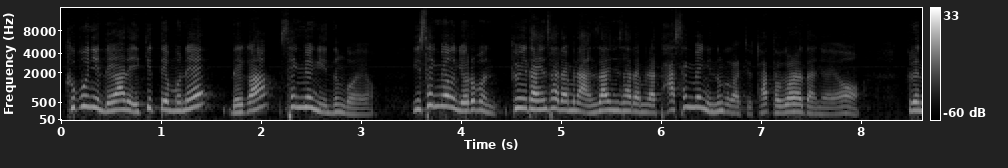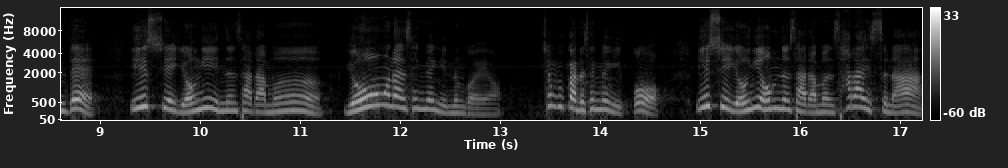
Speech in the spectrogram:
그분이 내 안에 있기 때문에 내가 생명이 있는 거예요. 이 생명은 여러분 교회 다닌 사람이나 안 다닌 사람이나 다 생명이 있는 것 같죠. 다 돌아다녀요. 그런데 예수의 영이 있는 사람은 영원한 생명이 있는 거예요. 천국 가는 생명이 있고 예수의 영이 없는 사람은 살아 있으나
